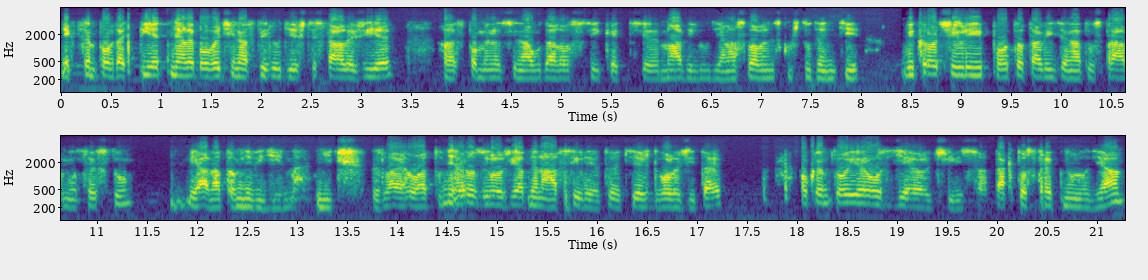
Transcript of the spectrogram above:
Nechcem povedať pietne, lebo väčšina z tých ľudí ešte stále žije, ale spomenúť si na udalosti, keď e, mladí ľudia na Slovensku, študenti, vykročili po totalite na tú správnu cestu. Ja na tom nevidím nič zlého a tu nehrozilo žiadne násilie, to je tiež dôležité. Okrem toho je rozdiel, či sa takto stretnú ľudia,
